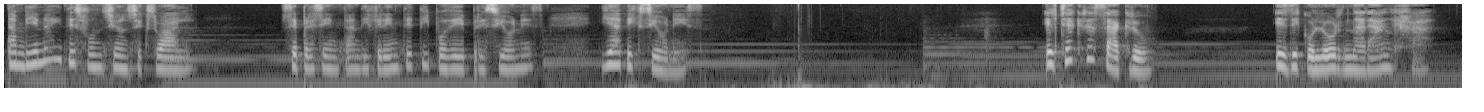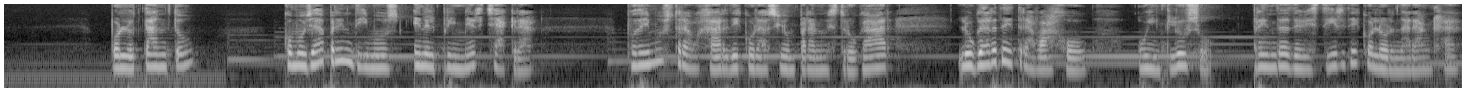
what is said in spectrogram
también hay disfunción sexual. Se presentan diferentes tipos de depresiones y adicciones. El chakra sacro es de color naranja. Por lo tanto, como ya aprendimos en el primer chakra, podemos trabajar decoración para nuestro hogar, lugar de trabajo o incluso prendas de vestir de color naranja.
